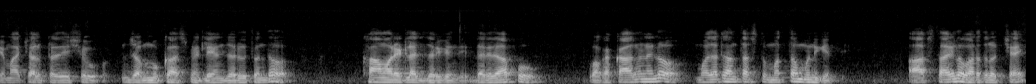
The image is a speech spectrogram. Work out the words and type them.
హిమాచల్ ప్రదేశ్ జమ్మూ కాశ్మీర్లో ఏం జరుగుతుందో కామారెడ్డిలో అది జరిగింది. దరిదాపు ఒక కాలనీలో మొదటి అంతస్తు మొత్తం మునిగింది. ఆ స్థాయిలో వరదలు వచ్చాయి.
